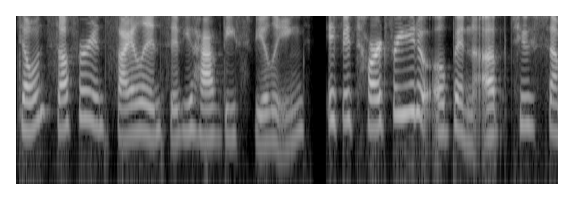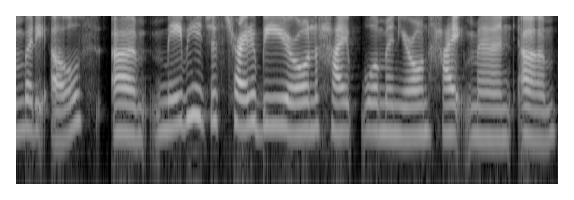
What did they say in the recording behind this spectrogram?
Don't suffer in silence if you have these feelings. If it's hard for you to open up to somebody else, um, maybe just try to be your own hype woman, your own hype man. Um,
